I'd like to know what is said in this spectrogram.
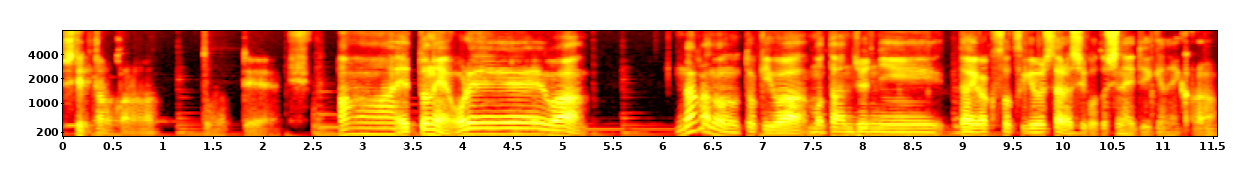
してったのかなと思って。ああ、えっとね、俺は、長野の時は、もう単純に大学卒業したら仕事しないといけないか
